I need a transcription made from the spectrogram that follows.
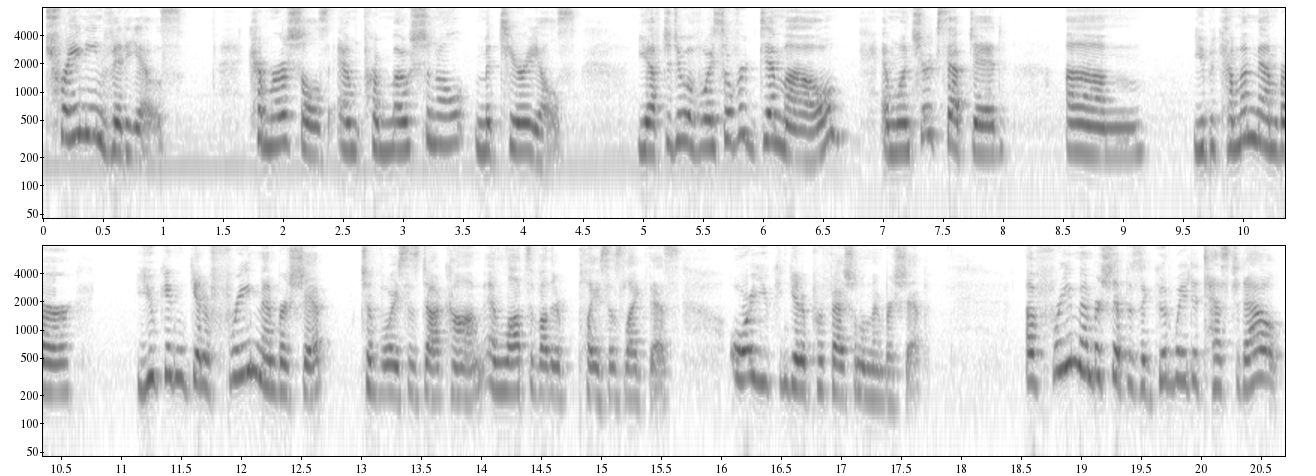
training videos, commercials, and promotional materials. You have to do a voiceover demo, and once you're accepted, um, you become a member. You can get a free membership to voices.com and lots of other places like this, or you can get a professional membership. A free membership is a good way to test it out,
